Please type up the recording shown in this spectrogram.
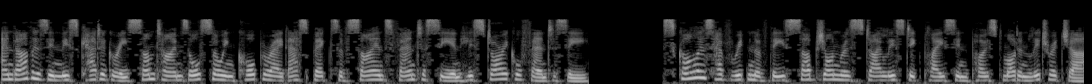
and others in this category sometimes also incorporate aspects of science fantasy and historical fantasy. Scholars have written of these subgenres' stylistic place in postmodern literature,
